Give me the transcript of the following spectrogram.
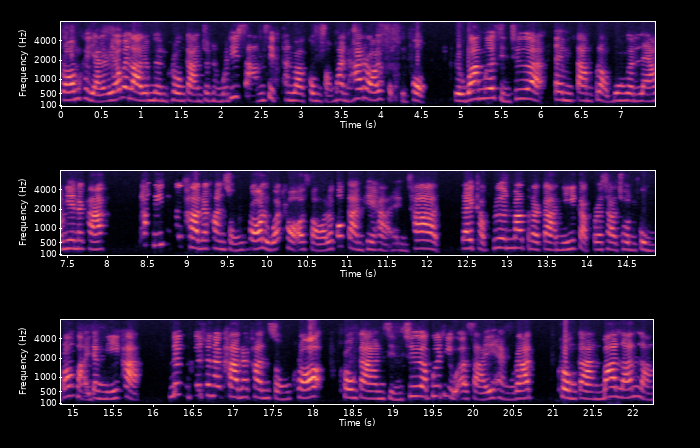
พร้อมขยายระยะเวลาดำเนินโครงการจนถึงวันที่ 30 ธันวาคม 2566 หรือว่าเมื่อสินเชื่อเต็มตามกรอบวงเงินแล้วเนี่ยนะคะทั้งนี้ธนาคารอาคารสงเคราะห์หรือว่าทอสแล้วก็การเคหะแห่งชาติ ได้ขับเคลื่อนมาตรการนี้กับประชาชนกลุ่มเป้าหมายดังนี้ค่ะหนึ่งคือธนาคารอาคารสงเคราะห์ โครงการสินเชื่อเพื่อที่อยู่อาศัยแห่งรัฐ โครงการบ้านล้านหลัง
